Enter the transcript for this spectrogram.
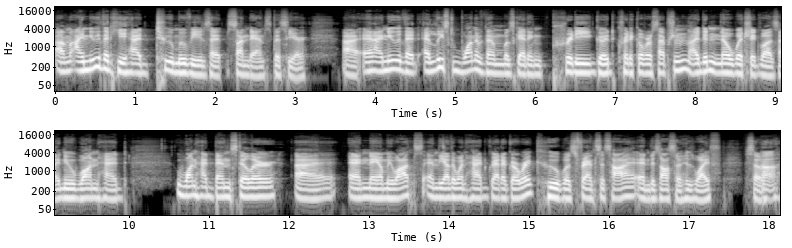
Um, I knew that he had two movies at Sundance this year. Uh, and I knew that at least one of them was getting pretty good critical reception. I didn't know which it was. I knew one had one had Ben Stiller uh, and Naomi Watts, and the other one had Greta Gerwig, who was Frances Ha and is also his wife. So a Ah.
